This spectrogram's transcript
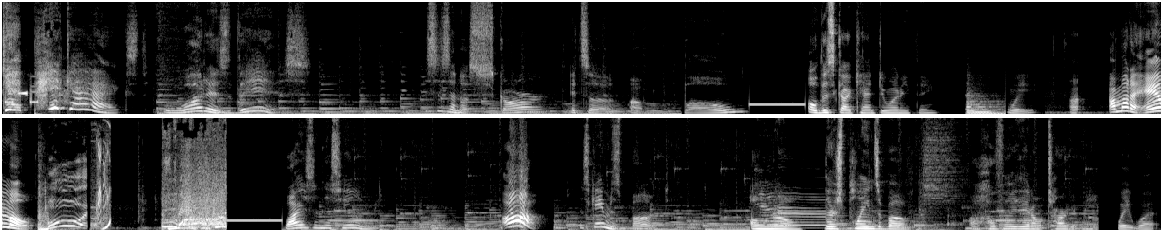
Get pickaxed. What is this? This isn't a scar. It's a a bow. Oh, this guy can't do anything. Wait, I, I'm out of ammo. Boy! Why isn't this healing me? Ah! This game is bugged. Oh no, there's planes above. Oh, hopefully they don't target me. Wait, what?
